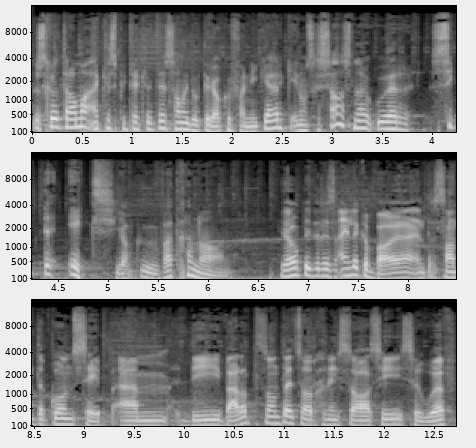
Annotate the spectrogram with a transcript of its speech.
Dis groot trauma. Ek is Pieter Kloete saam met dokter Jaco van die Kerk en ons gesels nou oor siekte X. Jaco, wat gaan daaraan? Ja, Pieter is eintlik 'n baie interessante konsep. Ehm um, die Wêreldgesondheidsorganisasie se hoof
